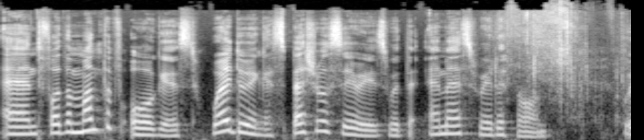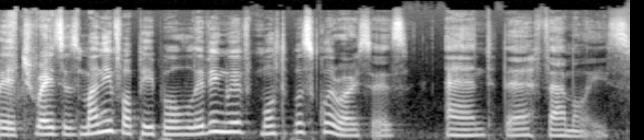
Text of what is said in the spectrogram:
and for the month of August, we're doing a special series with the MS Readathon, which raises money for people living with multiple sclerosis and their families.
